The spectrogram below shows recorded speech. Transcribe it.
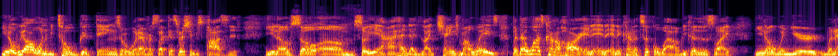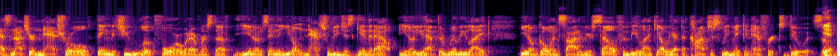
You know we all want to be told good things or whatever. It's like that, especially if it's positive. You know, so um, so yeah, I had to like change my ways, but that was kind of hard, and, and and it kind of took a while because it's like you know when you're when that's not your natural thing that you look for or whatever and stuff. You know what I'm saying? That you don't naturally just give it out. You know, you have to really like you know, go inside of yourself and be like, yo, we have to consciously make an effort to do it. So. Yeah,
